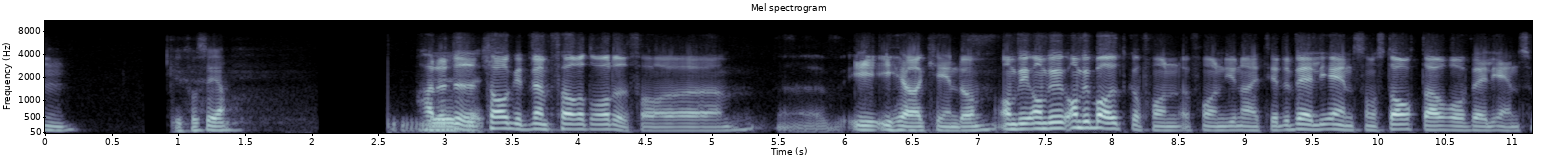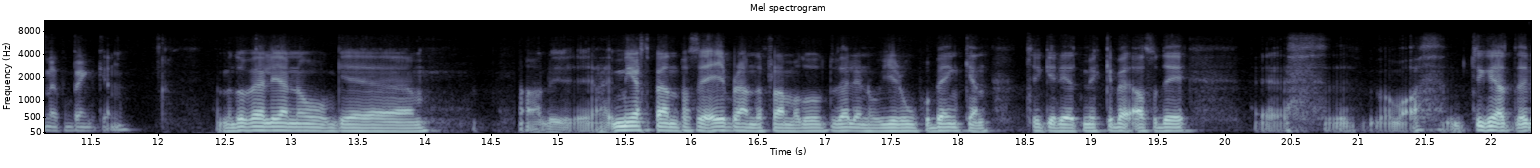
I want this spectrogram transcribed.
Mm. Vi får se. Hade du tagit, vem föredrar du för uh, i, i hierarkin då? Om vi, om, vi, om vi bara utgår från, från United. Välj en som startar och välj en som är på bänken. men då väljer jag nog... Eh, ja, är mer spänd på att se Abraham där framme och då väljer jag nog Giroud på bänken. Tycker det är ett mycket bättre... Alltså det, Eh, tycker att eh,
